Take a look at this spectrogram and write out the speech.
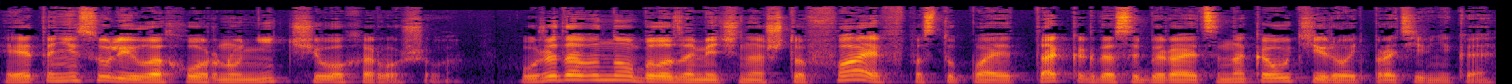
Это не сулило Хорну ничего хорошего. Уже давно было замечено, что Файв поступает так, когда собирается нокаутировать противника.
